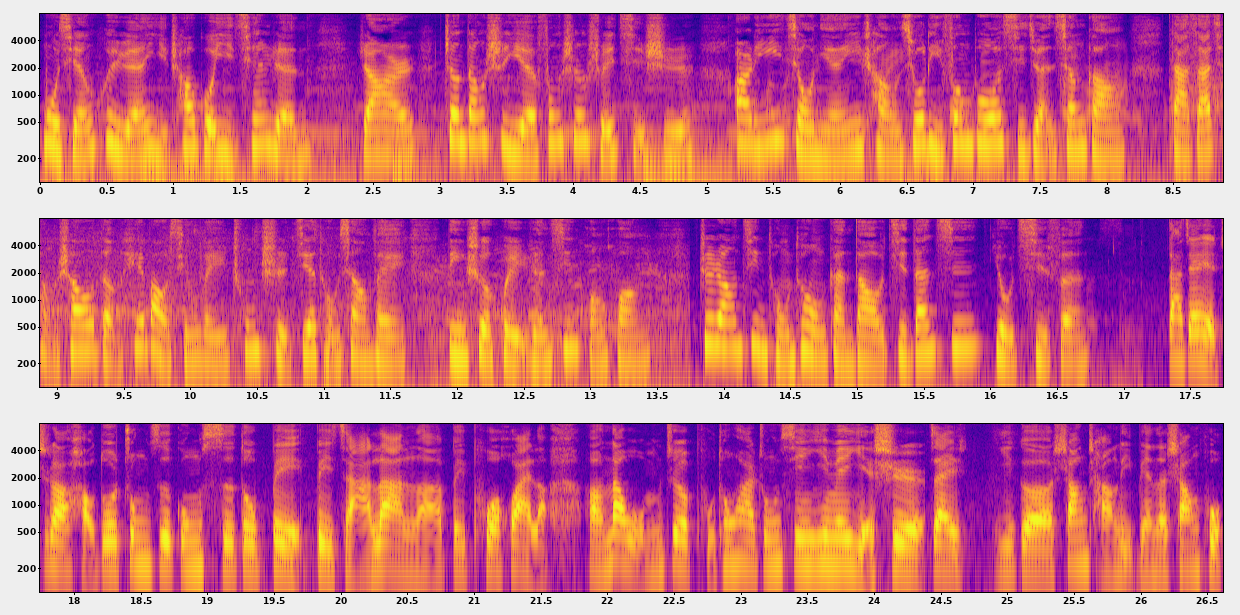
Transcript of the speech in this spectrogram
目前会员已超过一千人。然而，正当事业风生水起时，二零一九年一场修例风波席卷香港，打砸抢烧等黑暴行为充斥街头巷尾，令社会人心惶惶。这让靳彤彤感到既担心又气愤。大家也知道，好多中资公司都被被砸烂了，被破坏了啊。那我们这普通话中心，因为也是在一个商场里边的商铺，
